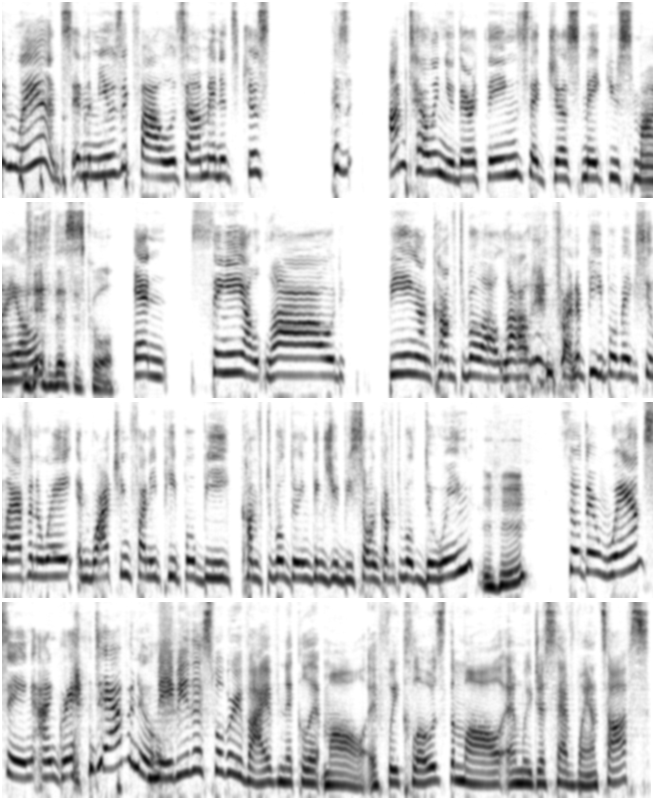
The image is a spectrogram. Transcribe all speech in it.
and wance and the music follows them. And it's just because I'm telling you, there are things that just make you smile this is cool. and singing out loud, being uncomfortable out loud in front of people makes you laugh in a way, and watching funny people be comfortable doing things you'd be so uncomfortable doing. Mm-hmm. So they're wancing on Grand Avenue. Maybe this will revive Nicollet Mall if we close the mall and we just have wance offs.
